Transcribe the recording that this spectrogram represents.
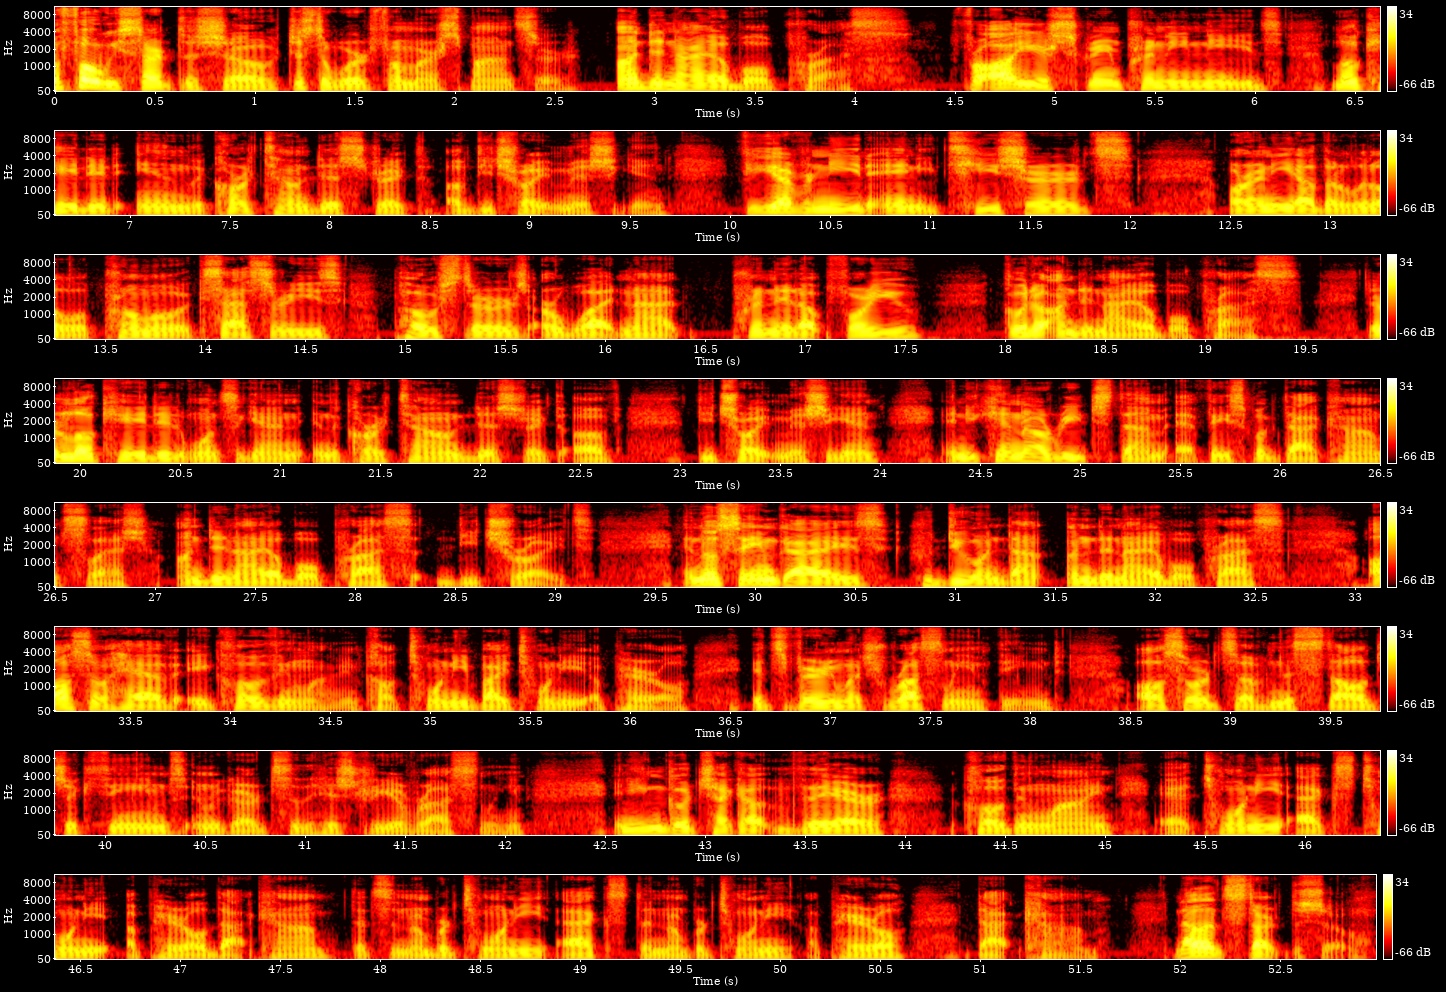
Before we start the show, just a word from our sponsor, Undeniable Press. For all your screen printing needs, located in the Corktown district of Detroit, Michigan. If you ever need any t shirts or any other little promo accessories, posters, or whatnot printed up for you, go to Undeniable Press. They're located once again in the Corktown district of Detroit, Michigan, and you can uh, reach them at facebook.com slash undeniable press Detroit. And those same guys who do undeniable press also have a clothing line called 20 by 20 apparel. It's very much wrestling themed, all sorts of nostalgic themes in regards to the history of wrestling. And you can go check out their clothing line at 20x20apparel.com. That's the number 20x, the number 20 apparel.com. Now let's start the show.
